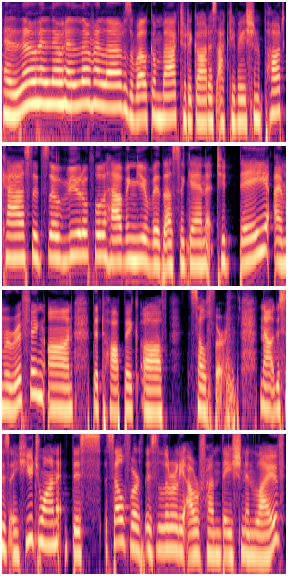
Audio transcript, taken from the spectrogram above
Hello, hello, hello, my loves. Welcome back to the Goddess Activation Podcast. It's so beautiful having you with us again. Today, I'm riffing on the topic of self worth. Now, this is a huge one. This self worth is literally our foundation in life.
